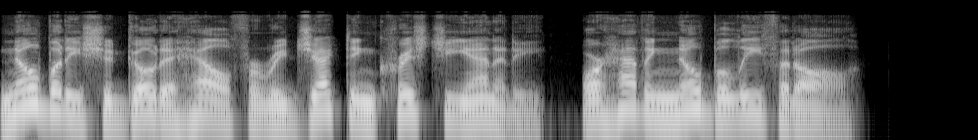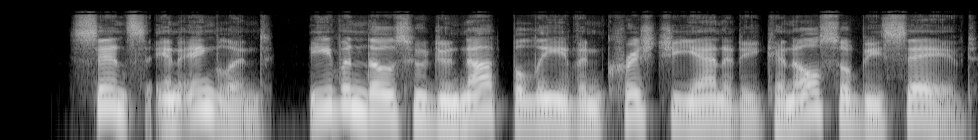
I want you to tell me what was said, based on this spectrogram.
Nobody should go to hell for rejecting Christianity or having no belief at all. Since, in England, even those who do not believe in Christianity can also be saved,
